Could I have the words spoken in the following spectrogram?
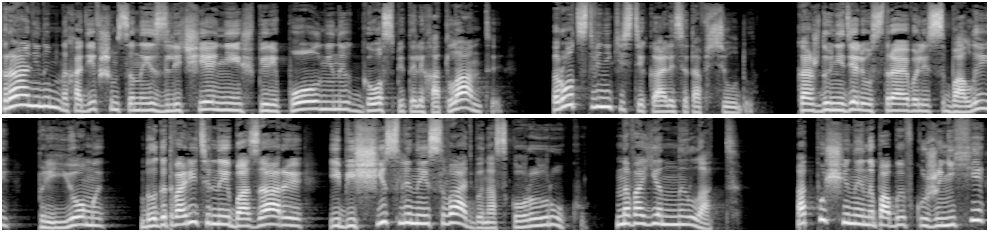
К раненым, находившимся на излечении в переполненных госпиталях Атланты, родственники стекались отовсюду. Каждую неделю устраивались балы, приемы, благотворительные базары и бесчисленные свадьбы на скорую руку, на военный лад. Отпущенные на побывку женихи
